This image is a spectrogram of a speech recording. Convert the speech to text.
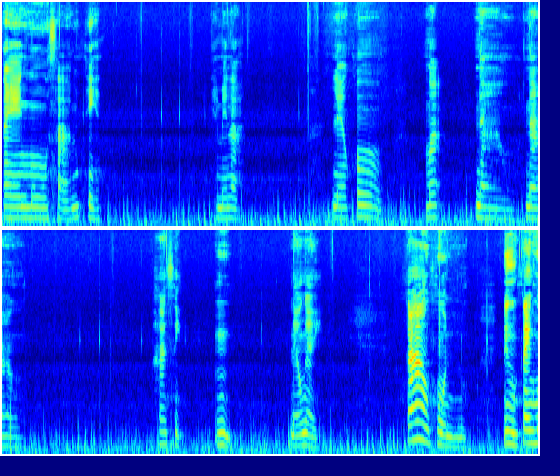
แตงโมสามเจ็ดเห็นไหมล่ะ แล้วก็มะ นาว นาว ห้าสิบ อืม แล้วไง เก้าคนดื่มแตงโม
